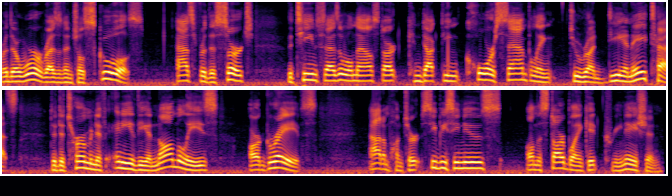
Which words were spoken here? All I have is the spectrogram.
where there were residential schools. As for the search, the team says it will now start conducting core sampling to run DNA tests to determine if any of the anomalies are graves. Adam Hunter, CBC News on the Star Blanket Cree Nation.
